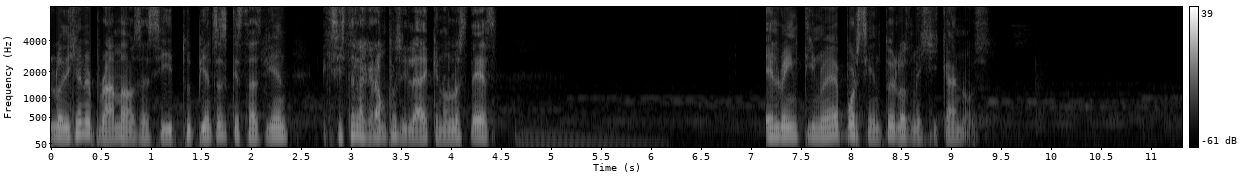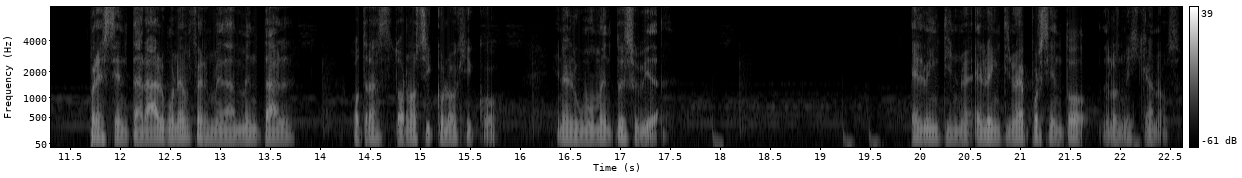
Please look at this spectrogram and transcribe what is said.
lo dije en el programa, o sea, si tú piensas que estás bien, existe la gran posibilidad de que no lo estés. El 29% de los mexicanos presentará alguna enfermedad mental o trastorno psicológico en algún momento de su vida. El 29%, el 29 de los mexicanos.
